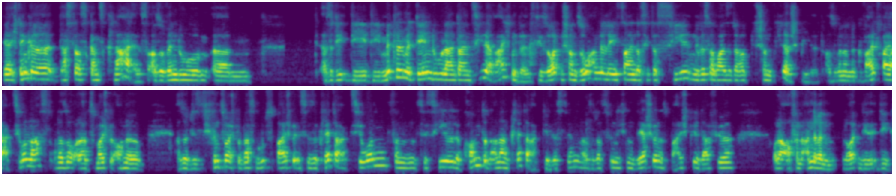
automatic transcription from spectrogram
Ja, ich denke, dass das ganz klar ist. Also wenn du ähm, also die, die, die Mittel, mit denen du dann dein Ziel erreichen willst, die sollten schon so angelegt sein, dass sich das Ziel in gewisser Weise darauf schon widerspiegelt. Also wenn du eine gewaltfreie Aktion machst oder so, oder zum Beispiel auch eine, also ich finde zum Beispiel, was ein gutes Beispiel ist, diese Kletteraktion von Cecile Lecomte und anderen Kletteraktivistinnen. Also das finde ich ein sehr schönes Beispiel dafür, oder auch von anderen Leuten, die, die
